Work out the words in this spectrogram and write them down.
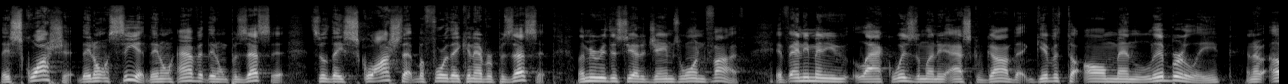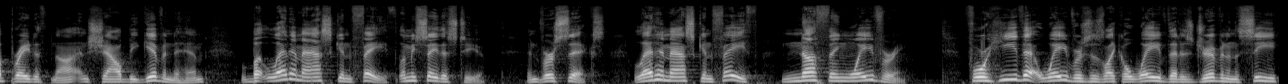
They squash it. They don't see it. They don't have it. They don't possess it. So they squash that before they can ever possess it. Let me read this to you out of James 1 5. If any man lack wisdom, let him ask of God that giveth to all men liberally and upbraideth not, and shall be given to him. But let him ask in faith. Let me say this to you in verse 6 Let him ask in faith, nothing wavering. For he that wavers is like a wave that is driven in the sea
